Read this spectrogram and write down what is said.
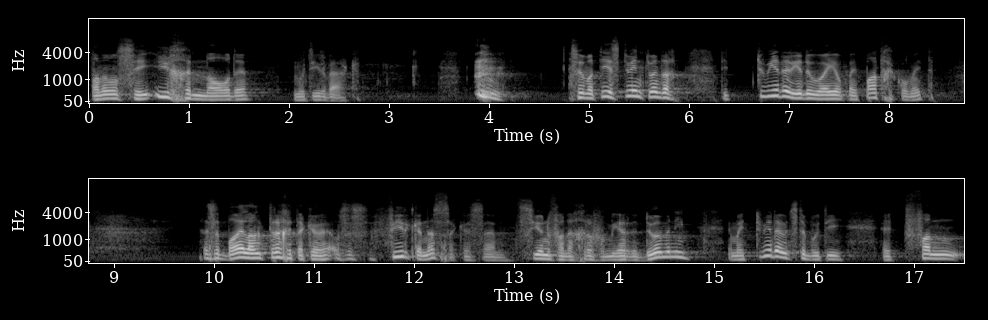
wanneer ons sê u genade moet hier werk. so Matteus 22 die tweede rede hoe hy op my pad gekom het. Is 'n baie lank terug het ek ons is vier kinders, ek is 'n um, seun van 'n gereformeerde dominee en my tweede oudste boetie het van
